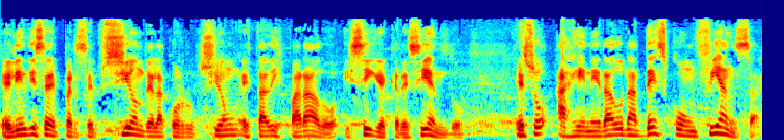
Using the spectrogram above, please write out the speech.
El índice de percepción de la corrupción está disparado y sigue creciendo. Eso ha generado una desconfianza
